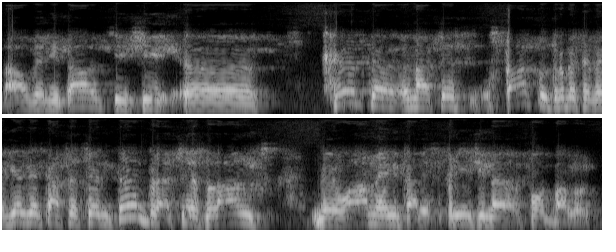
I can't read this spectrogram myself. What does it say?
au venit alții și uh, cred că în acest statul trebuie să vegheze ca să se întâmple acest lanț de oameni care sprijină fotbalul.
